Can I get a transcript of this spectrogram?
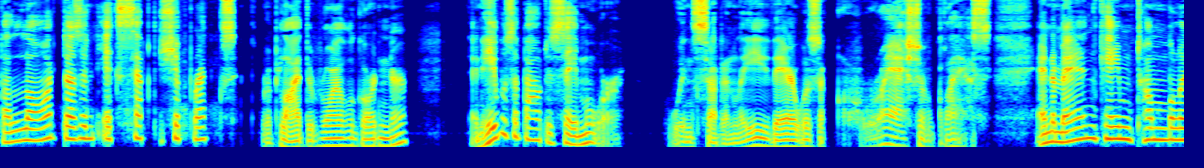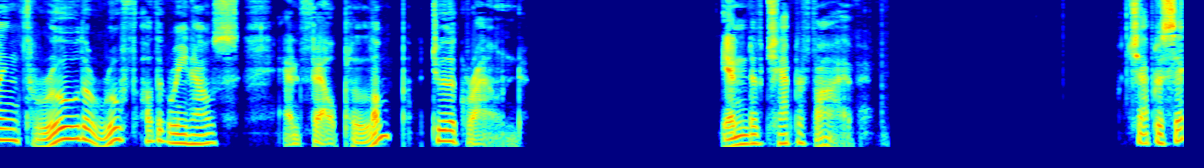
"The Law doesn't accept shipwrecks," replied the Royal Gardener, and he was about to say more when suddenly there was a crash of glass and a man came tumbling through the roof of the greenhouse and fell plump to the ground. End of chapter VI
